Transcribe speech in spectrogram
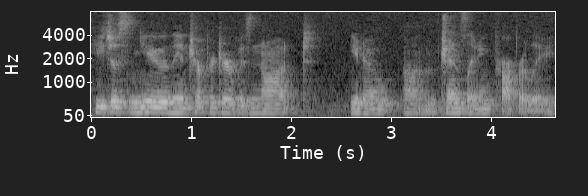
He just knew the interpreter was not, you know, um, translating properly.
